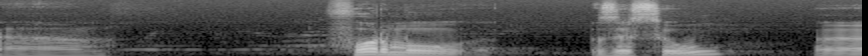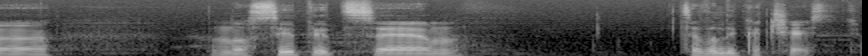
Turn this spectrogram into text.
Е, Форму ЗСУ е, носити це, це велика честь.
